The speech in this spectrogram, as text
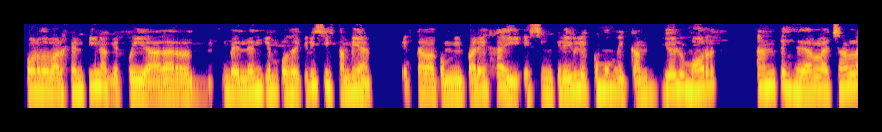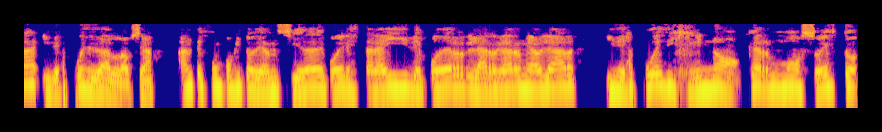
Córdoba, Argentina, que fui a dar vender en tiempos de crisis también, estaba con mi pareja y es increíble cómo me cambió el humor antes de dar la charla y después de darla. O sea, antes fue un poquito de ansiedad de poder estar ahí, de poder largarme a hablar y después dije, no, qué hermoso, esto,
